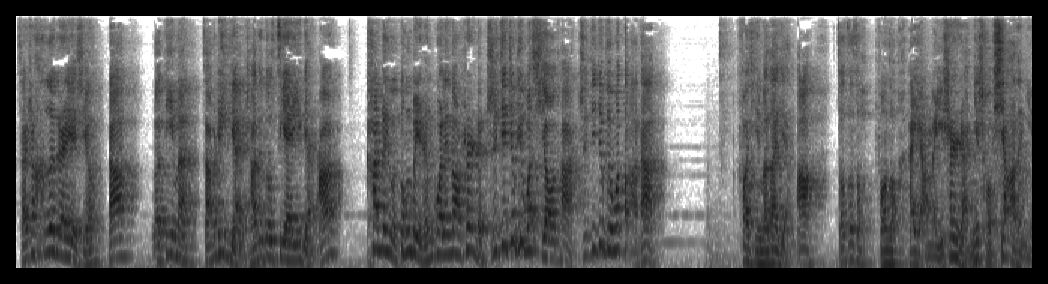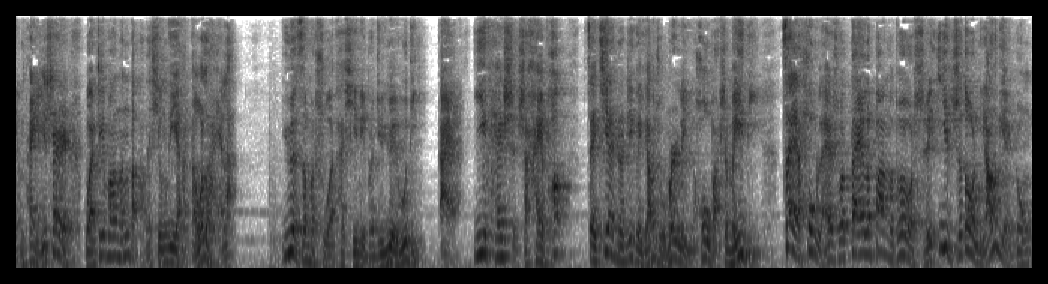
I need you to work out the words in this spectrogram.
咱是喝点也行啊。老弟们，咱们这眼啥的都尖一点啊。看着有东北人过来闹事的，直接就给我削他，直接就给我打他。放心吧，大姐啊，走走走，冯总。哎呀，没事啊，你瞅吓得你没事我这帮能打的兄弟啊都来了。越这么说，他心里边就越有底。哎。一开始是害怕，在见着这个杨九妹了以后吧，是没底。再后来说待了半个多小时，一直到两点钟，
